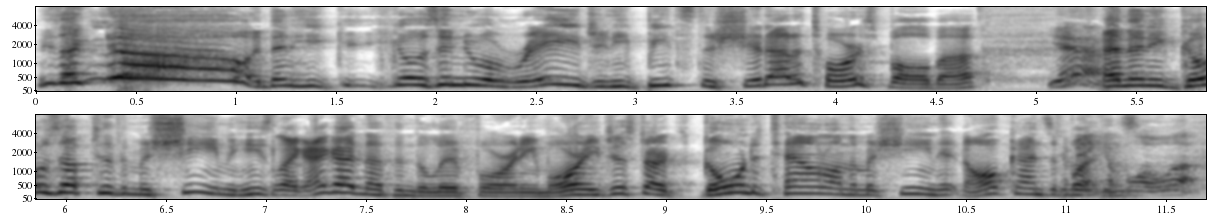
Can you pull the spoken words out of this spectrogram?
he's like no and then he, he goes into a rage and he beats the shit out of Taurus Bulba. Yeah. And then he goes up to the machine and he's like, I got nothing to live for anymore. And he just starts going to town on the machine, hitting all kinds of to make it buttons.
